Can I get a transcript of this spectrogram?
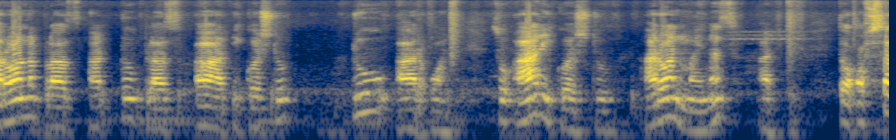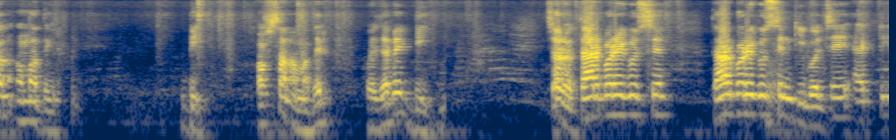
R one plus R two plus R equals to two R one so R equals to R one minus R two তো অপশান আমাদের বি অপশান আমাদের হয়ে যাবে বি চলো, তারপরে কোশ্চেন তারপরে কোশ্চেন কি বলছে? একটি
